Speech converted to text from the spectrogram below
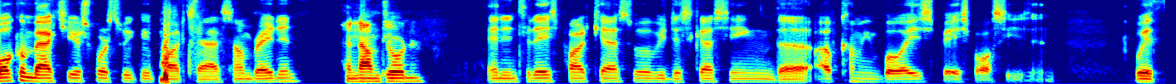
Welcome back to your Sports Weekly podcast. I'm Braden. And I'm Jordan. And in today's podcast, we'll be discussing the upcoming boys baseball season with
